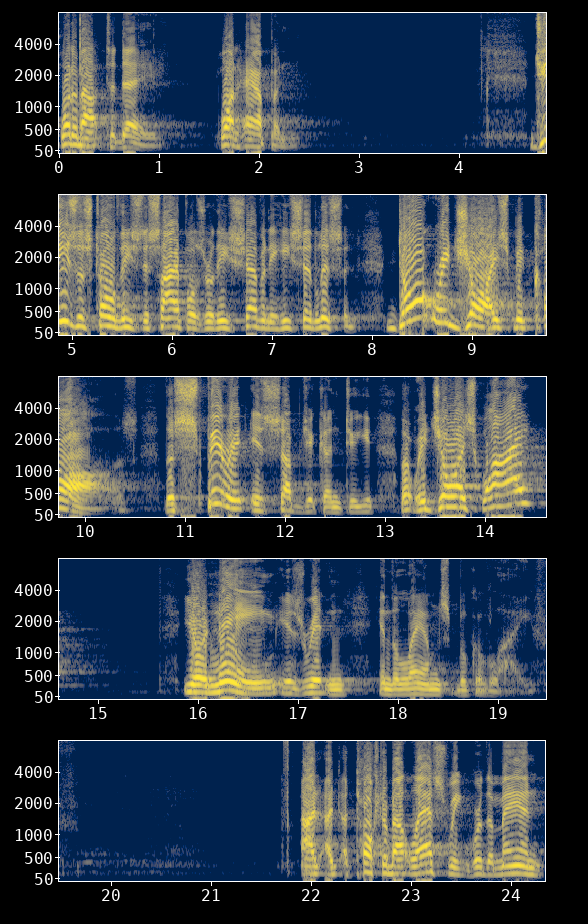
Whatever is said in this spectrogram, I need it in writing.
What about today? What happened? Jesus told these disciples, or these 70, he said, Listen, don't rejoice because the Spirit is subject unto you, but rejoice. Why? Your name is written in the Lamb's book of life. I, I, I talked about last week where the man,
